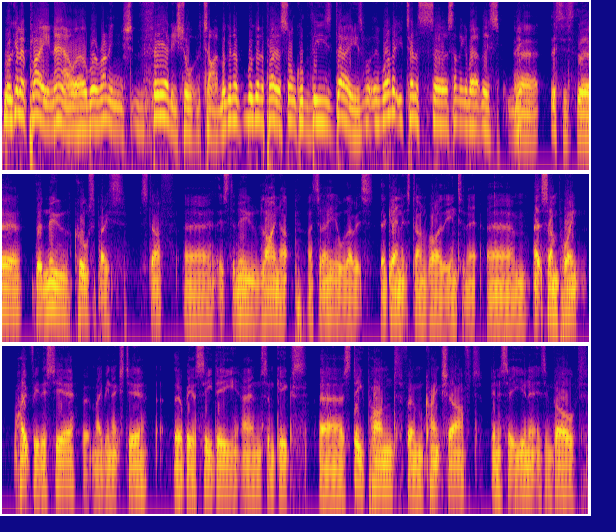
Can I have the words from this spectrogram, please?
We're going to play now. Uh, we're running sh- fairly short of time. We're going to we're going to play a song called "These Days." Why don't you tell us uh, something about this? Uh, this is the the new Crawl Space stuff. Uh, it's the new lineup, I say. Although it's again, it's done via the internet. Um, at some point, hopefully this year, but maybe next year, there'll be a CD and some gigs. Uh, Steve Pond from Crankshaft Inner City Unit is involved.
